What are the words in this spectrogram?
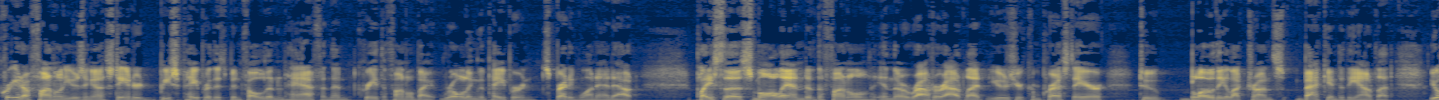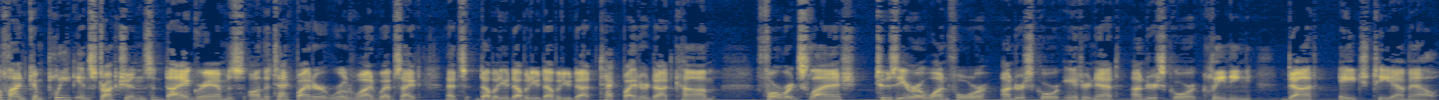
Create a funnel using a standard piece of paper that's been folded in half and then create the funnel by rolling the paper and spreading one end out. Place the small end of the funnel in the router outlet. Use your compressed air to blow the electrons back into the outlet. You'll find complete instructions and diagrams on the TechByter Worldwide website. That's www.techbyter.com forward slash 2014 underscore internet underscore cleaning dot html.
